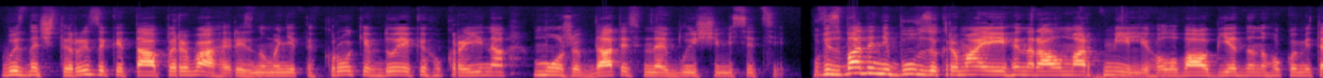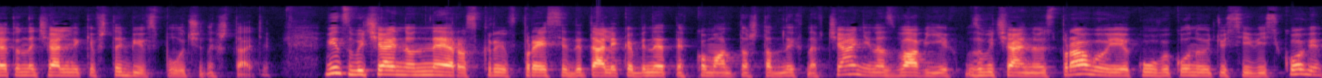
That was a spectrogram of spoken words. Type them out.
визначити ризики та переваги різноманітних кроків, до яких Україна може вдатись в найближчі місяці. У Візбадені був зокрема і генерал Марк Міллі, голова об'єднаного комітету начальників штабів Сполучених Штатів. Він, звичайно, не розкрив пресі деталі кабінетних командно-штабних навчань і назвав їх звичайною справою, яку виконують усі військові.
